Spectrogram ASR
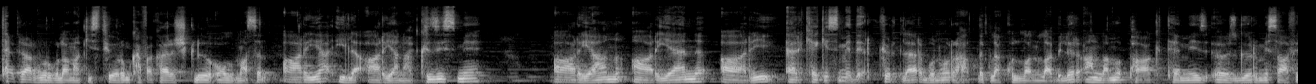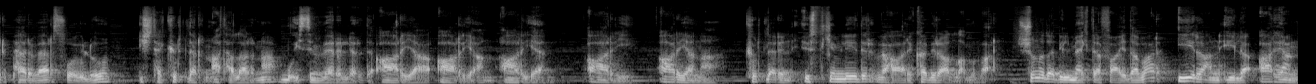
Tekrar vurgulamak istiyorum kafa karışıklığı olmasın. Arya ile Aryana kız ismi, Aryan, Aryen, Ari erkek ismidir. Kürtler bunu rahatlıkla kullanılabilir. Anlamı pak, temiz, özgür, misafirperver, soylu. İşte Kürtlerin atalarına bu isim verilirdi. Arya, Aryan, Aryen, Ari, Aryana, Kürtlerin üst kimliğidir ve harika bir anlamı var. Şunu da bilmekte fayda var. İran ile Aryan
